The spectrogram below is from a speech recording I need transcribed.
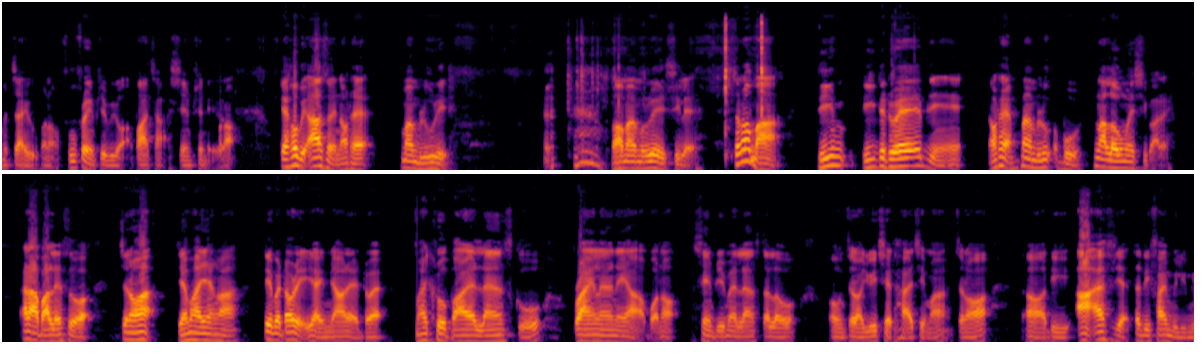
မကြိုက်ဘူးပေါ့နော် full frame ဖြစ်ပြီးတော့ aperture အရှင်းဖြစ်နေတော့ကဲဟုတ်ပြီအဲ့ဒါဆိုရင်နောက်ထပ်မှန်ဘလူးတွေဘာမှန်ဘလူးတွေရှိလဲကျွန်တော်မှ ဒီဒီတတွဲအပြင်နောက်ထပ်မှန်ဘလူးအပူနှလုံးပဲရှိပါတယ်အဲ့ဒါဘာလဲဆိုတော့ကျွန်တော်ကရမရန်က table top တွေအရင်များတဲ့အတွက် micro ပါတဲ့ lens ကို prime lens နဲ့ရပေါ့နော်အဆင်ပြေမဲ့ lens တစ်လုံးဟိုကျွန်တော်ရွေးချယ်ထားတဲ့အချိန်မှာကျွန်တော်အာဒီ RF ရဲ့ 35mm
